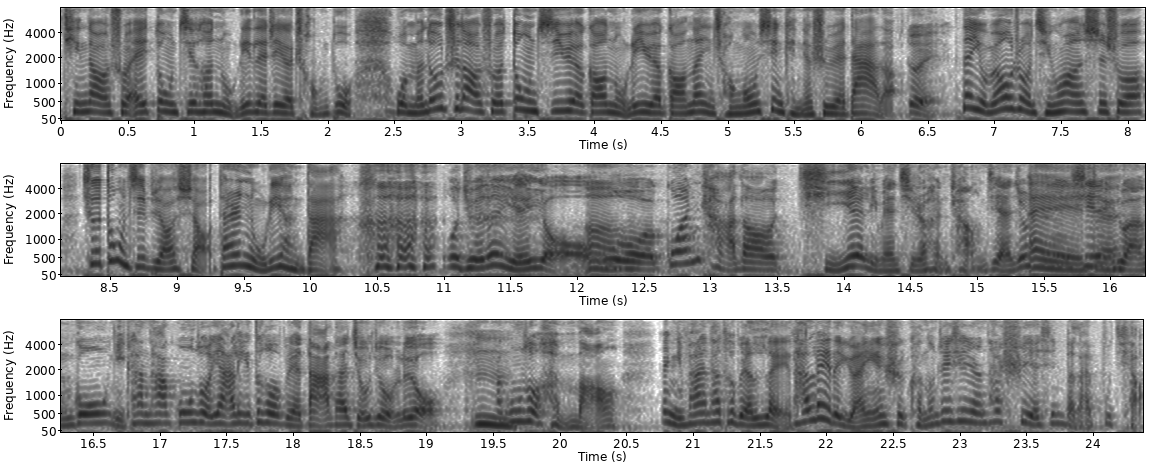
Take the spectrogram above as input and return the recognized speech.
听到说，哎，动机和努力的这个程度，我们都知道说，动机越高，努力越高，那你成功性肯定是越大的。对，那有没有一种情况是说，这个动机比较小，但是努力很大？我觉得也有，嗯我观察到企业里面其实很常见，就是哎那些员工，你看他工作压力特别大，他九九六，嗯他工作很忙，那你发现他特别累，他累的原因是可能这些人他事业心本来不强，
